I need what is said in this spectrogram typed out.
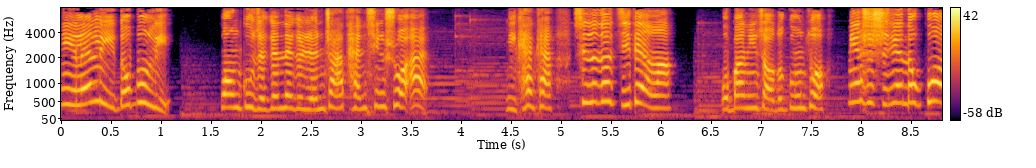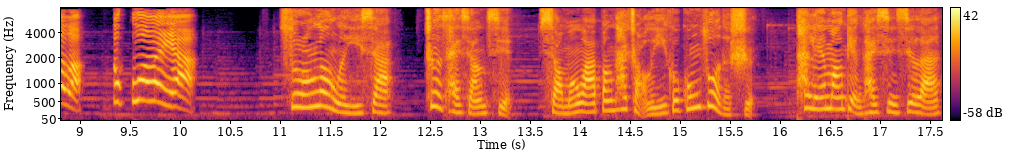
你连理都不理，光顾着跟那个人渣谈情说爱。你看看现在都几点了？我帮你找的工作面试时间都过了，都过了呀！”苏荣愣了一下，这才想起。小萌娃帮他找了一个工作的事，他连忙点开信息栏，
